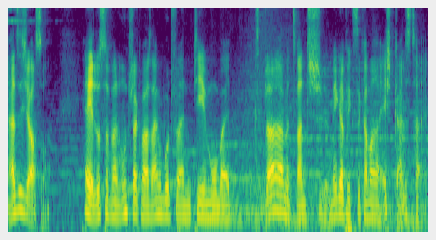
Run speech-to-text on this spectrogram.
Ja, sehe ich auch so. Hey, Lust auf ein unschlagbares Angebot für einen T-Mobile Explorer mit 20 Megapixel Kamera. Echt geiles Teil.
